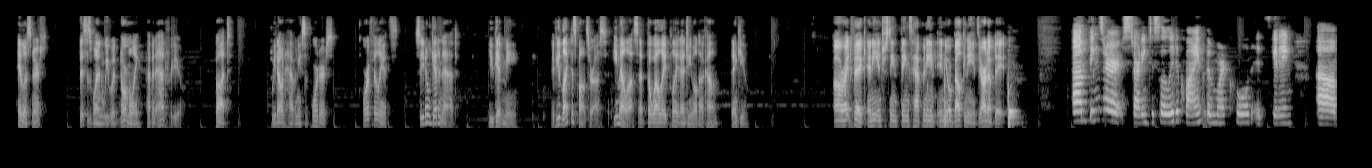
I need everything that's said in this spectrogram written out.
Hey, listeners. This is when we would normally have an ad for you. But we don't have any supporters or affiliates, so you don't get an ad. You get me. If you'd like to sponsor us, email us at thewelllaidplate at gmail.com. Thank you. All right, Vic, any interesting things happening in your balcony? It's yard update. Um, things are starting to slowly decline the more cold it's getting. Um,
